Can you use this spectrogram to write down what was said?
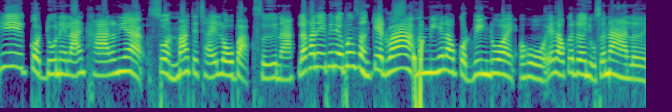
ที่กดดูในร้านค้าแล้วเนี่ย ส่วนมากจะใช้โลบักซื้อนะ แล้วคราวนี้พี่นิวเพิ่งสังเกตว่ามันมีให้เรากดวิ่งด้วย โอ้โหเอ้เราก็เดินอยู่ซะนานเลย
